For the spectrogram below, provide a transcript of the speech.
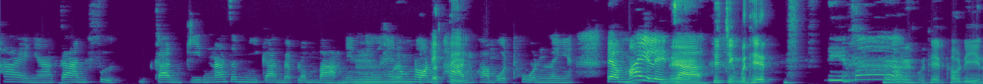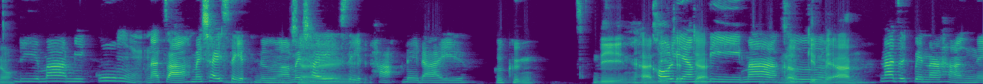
ค่ายเนี้ย การฝึกการกินน่าจะมีการแบบลำบากนิดนึงอืมให้เหมือนน้องๆได้ปกติผ่านความอดทนอะไรเงี้ย แต่ไม่เลยจ้ะเนี่ยที่จริงประเทศดีมากเออประเทศเขาดีเนาะดีมากมีกุ้งนะจ๊ะ ไม่ใช่เศษเนื้อ ไม่ใช่ใช่เศษผักใดก็คือ ดีอาหารๆเขาดีเลี้ยงจัดดีมากๆแล้วกินไม่อั้นน่าจะเป็นอาหารใน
